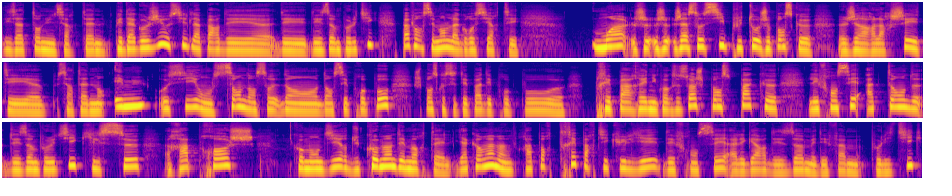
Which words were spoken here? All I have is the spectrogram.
ils, attendent une certaine pédagogie aussi de la part des, des hommes politiques, pas forcément de la grossièreté moi, j'associe plutôt, je pense que euh, Gérard Larcher était euh, certainement ému aussi, on le sent dans, ses propos. Je pense que ce n'était pas des propos euh, préparés ni quoi que ce soit. Je ne pense pas que les Français attendent des hommes politiques qu'ils se rapprochent comment dire, du commun des mortels. Il y a quand même un rapport très particulier des Français à l'égard des hommes et des femmes politiques.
